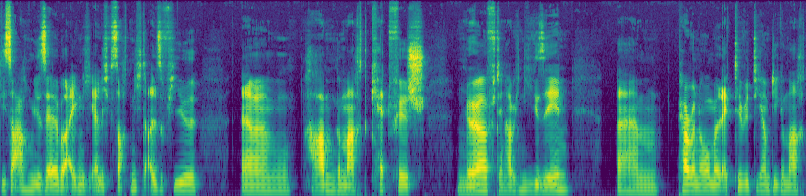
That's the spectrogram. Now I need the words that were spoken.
die sagen mir selber eigentlich ehrlich gesagt nicht allzu viel. Ähm, haben gemacht Catfish, Nerve, den habe ich nie gesehen. Ähm, Paranormal Activity haben die gemacht.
